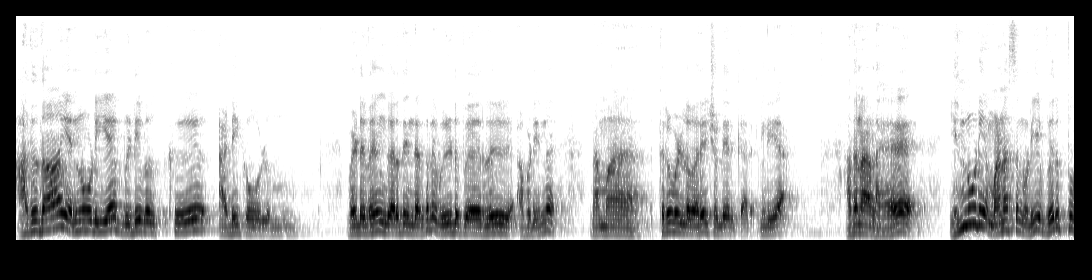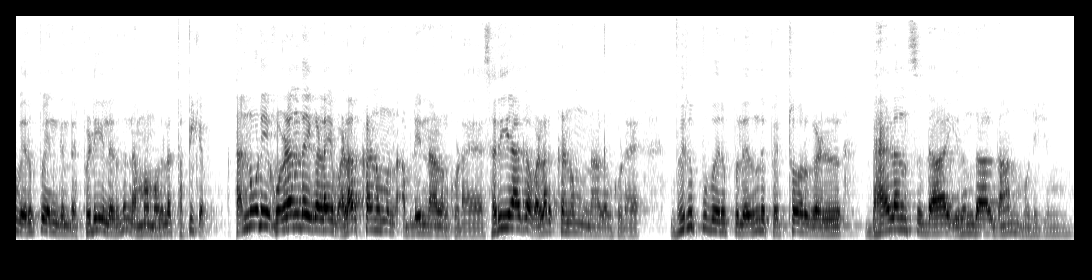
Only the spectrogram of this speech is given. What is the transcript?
அதுதான் என்னுடைய விடிவுக்கு அடிகோலும். விடுவுங்கிறது இந்த இடத்துல வீடு பேரு அப்படின்னு நம்ம திருவள்ளுவரே சொல்லியிருக்காரு இல்லையா? அதனால் என்னுடைய மனசனுடைய விருப்பு வெறுப்பு என்கின்ற பிடியிலிருந்து நம்ம முதல்ல தப்பிக்கணும். தன்னுடைய குழந்தைகளை வளர்க்கணும் அப்படின்னாலும் கூட சரியாக வளர்க்கணும்னாலும் கூட விருப்பு வெறுப்பிலிருந்து பெற்றோர்கள் பேலன்ஸ்டாக இருந்தால்தான் முடியும்.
